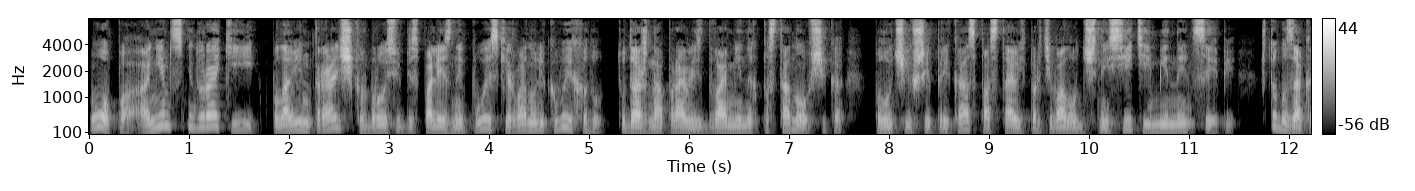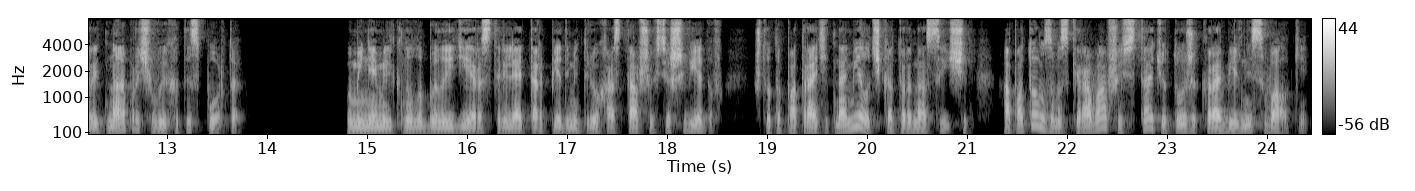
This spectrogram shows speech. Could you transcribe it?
Опа, а немцы не дураки. Половина тральщиков, бросив бесполезные поиски, рванули к выходу. Туда же направились два минных постановщика, получившие приказ поставить противолодочные сети и минные цепи, чтобы закрыть напрочь выход из порта. У меня мелькнула была идея расстрелять торпедами трех оставшихся шведов, что-то потратить на мелочь, которая нас ищет, а потом, замаскировавшись, встать у той же корабельной свалки.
